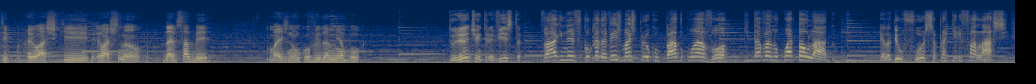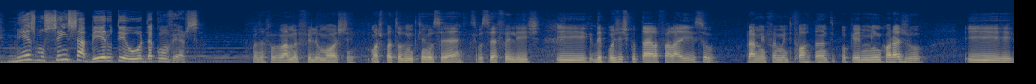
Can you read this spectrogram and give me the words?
tipo, eu acho que, eu acho não. Deve saber, mas nunca ouviu da minha boca. Durante a entrevista, Wagner ficou cada vez mais preocupado com a avó, que estava no quarto ao lado. Ela deu força para que ele falasse, mesmo sem saber o teor da conversa. Mas ela falou, ah, meu filho, mostre, mostre para todo mundo quem você é, que você é feliz. E depois de escutar ela falar isso, para mim foi muito importante porque me encorajou. E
